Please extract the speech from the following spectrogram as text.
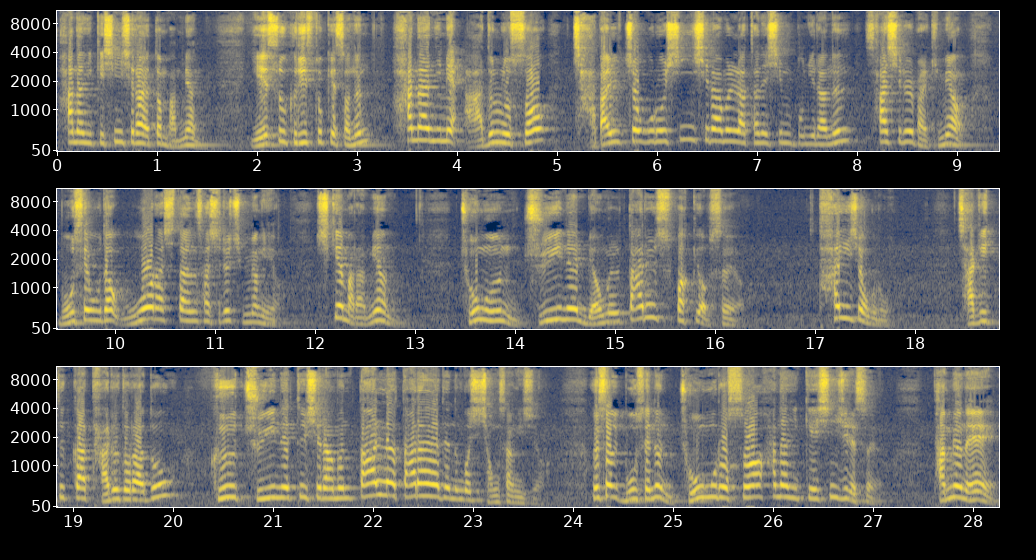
하나님께 신실하였던 반면 예수 그리스도께서는 하나님의 아들로서 자발적으로 신실함을 나타내신 분이라는 사실을 밝히며 모세보다 우월하시다는 사실을 증명해요. 쉽게 말하면 종은 주인의 명을 따를 수밖에 없어요. 타의적으로. 자기 뜻과 다르더라도 그 주인의 뜻이라면 따라, 따라야 되는 것이 정상이죠. 그래서 모세는 종으로서 하나님께 신실했어요. 반면에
